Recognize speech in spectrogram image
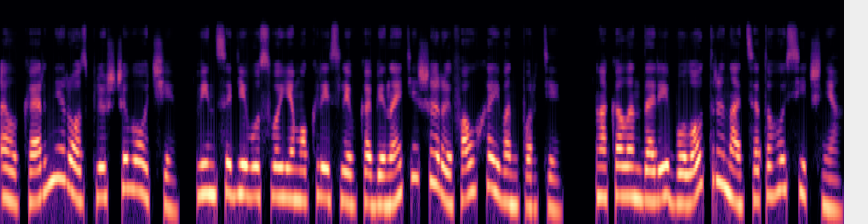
Елкерні розплющив очі. Він сидів у своєму кріслі в кабінеті шерифа у Хейвенпорті. На календарі було 13 січня.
